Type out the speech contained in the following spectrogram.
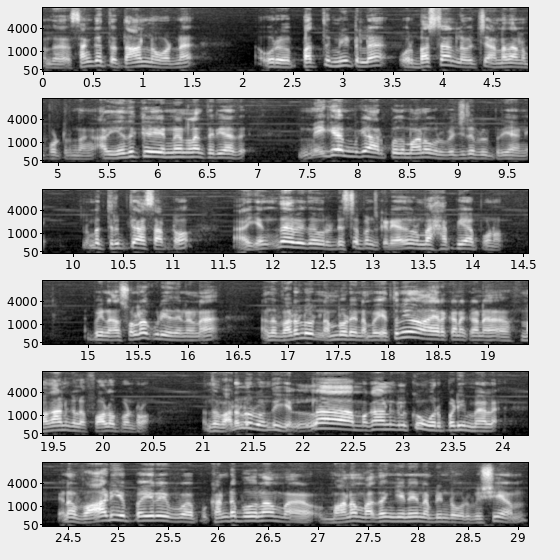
அந்த சங்கத்தை தாண்டின உடனே ஒரு பத்து மீட்டரில் ஒரு பஸ் ஸ்டாண்டில் வச்சு அன்னதானம் போட்டிருந்தாங்க. அது எதுக்கு என்னென்னலாம் தெரியாது. மிக மிக அற்புதமான ஒரு வெஜிடபிள் பிரியாணி. ரொம்ப திருப்தியாக சாப்பிட்டோம். எந்த வித ஒரு டிஸ்டர்பன்ஸ் கிடையாது. ரொம்ப ஹாப்பியாக போனோம். இப்போ நான் சொல்லக்கூடியது என்னென்னா அந்த வடலூர் நம்மளுடைய நம்ம எத்தனையோ ஆயிரக்கணக்கான மகான்களை ஃபாலோ பண்ணுறோம் அந்த வடலூர் வந்து எல்லா மகான்களுக்கும் ஒரு படி மேலே. ஏன்னா வாடிய பயிரை வ- ம- மனம் வதங்கினேன் அப்படின்ற ஒரு விஷயம்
